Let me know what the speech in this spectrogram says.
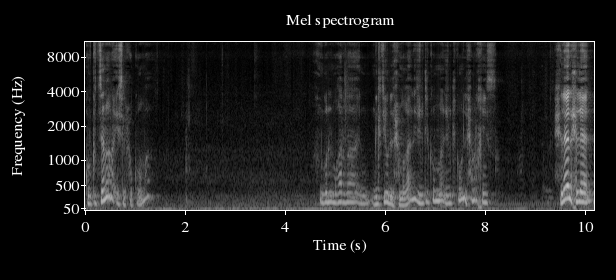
كون كنت أنا رئيس الحكومة نقول للمغاربة قلتيو اللحم غالي جبت لكم جبت لكم اللحم رخيص حلال حلال.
